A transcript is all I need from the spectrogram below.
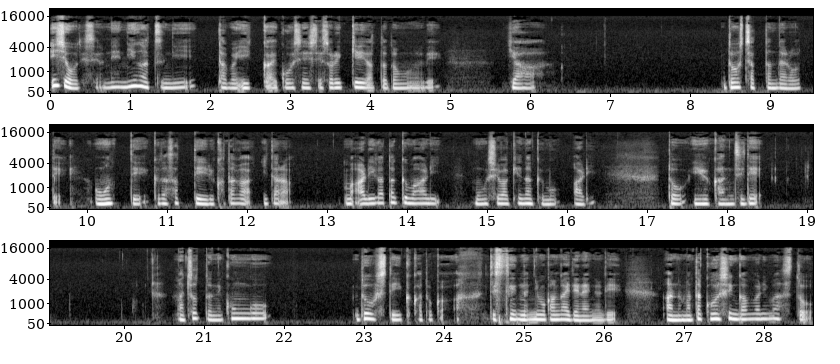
以上ですよね。2月に多分1回更新してそれっきりだったと思うのでいやどうしちゃったんだろうって思ってくださっている方がいたらまあ、ありがたくもあり申し訳なくもありという感じで、まあ、ちょっとね今後どうしていくかとか 実際何も考えてないのであのまた更新頑張りますと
